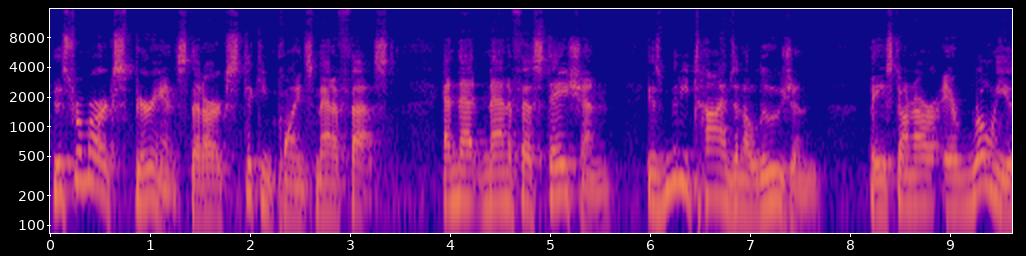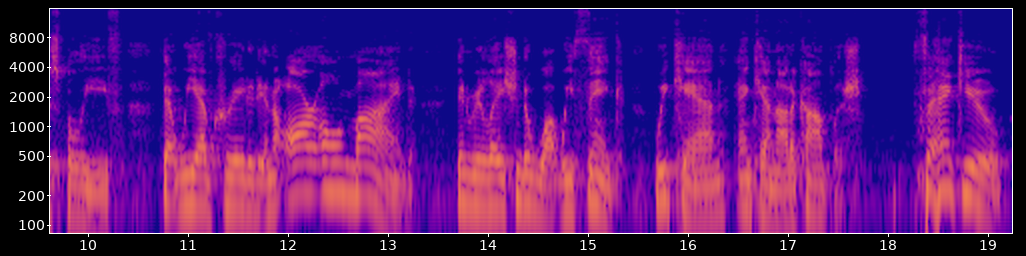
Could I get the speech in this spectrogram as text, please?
it is from our experience that our sticking points manifest. And that manifestation is many times an illusion based on our erroneous belief that we have created in our own mind in relation to what we think we can and cannot accomplish. Thank you.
